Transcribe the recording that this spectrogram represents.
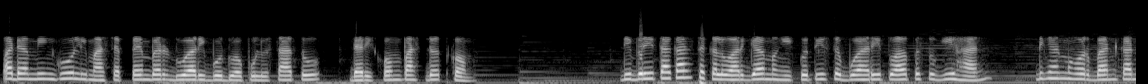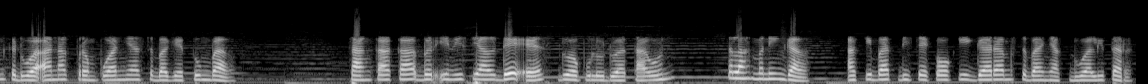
pada Minggu 5 September 2021 dari kompas.com. Diberitakan sekeluarga mengikuti sebuah ritual pesugihan dengan mengorbankan kedua anak perempuannya sebagai tumbal. Sang kakak berinisial DS 22 tahun telah meninggal akibat dicekoki garam sebanyak 2 liter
